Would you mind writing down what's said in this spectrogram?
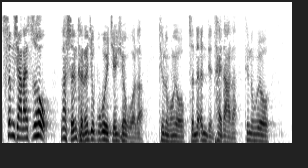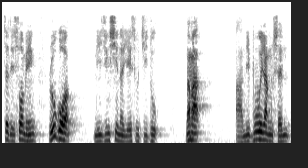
生下来之后，那神可能就不会拣选我了。听众朋友，神的恩典太大了。听众朋友，这里说明如果。你已经信了耶稣基督，那么啊，你不会让神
